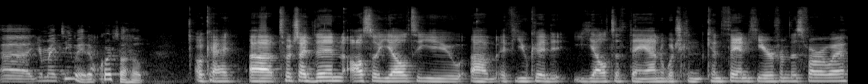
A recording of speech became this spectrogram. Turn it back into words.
Uh, you're my teammate. Of course I'll help. Okay. Uh, Twitch, I then also yell to you um, if you could yell to Than, which can can Than hear from this far away?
